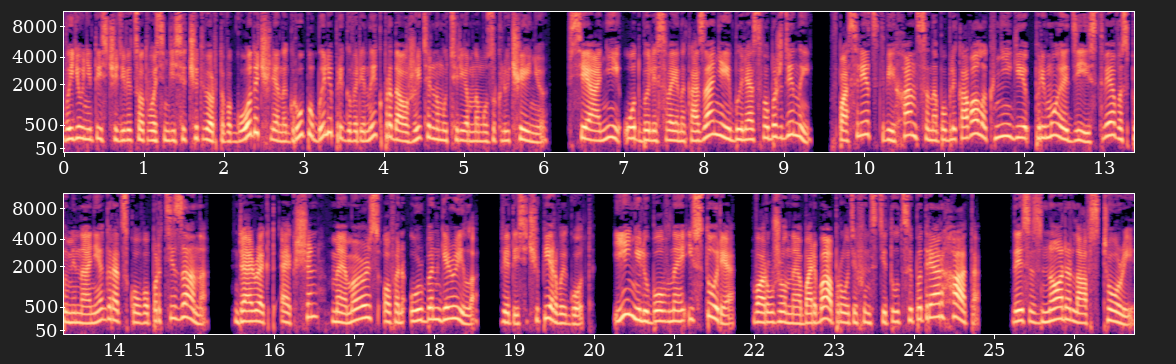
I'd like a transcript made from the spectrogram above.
В июне 1984 года члены группы были приговорены к продолжительному тюремному заключению. Все они отбыли свои наказания и были освобождены. Впоследствии Хансен опубликовала книги «Прямое действие. Воспоминания городского партизана» Direct Action Memoirs of an Urban Guerrilla 2001 год и «Нелюбовная история. Вооруженная борьба против институций патриархата» This is not a love story.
